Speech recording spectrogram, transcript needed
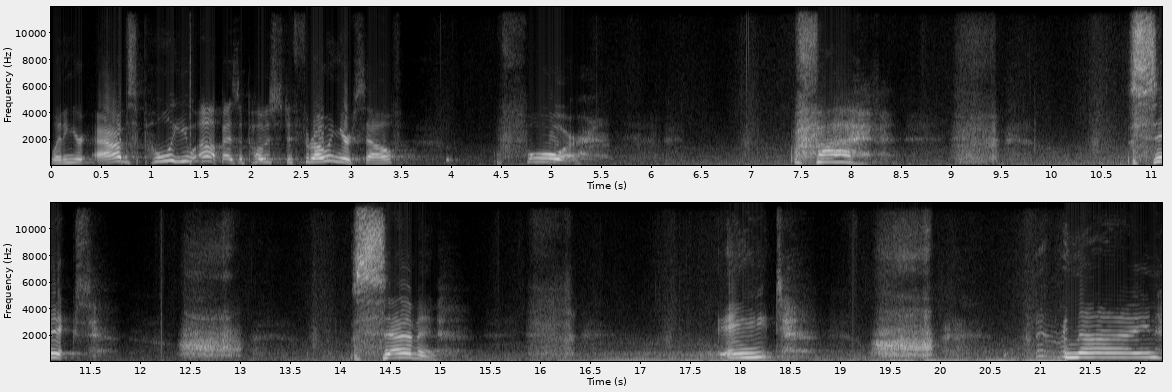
letting your abs pull you up as opposed to throwing yourself. Four, five, six, seven, eight, nine,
